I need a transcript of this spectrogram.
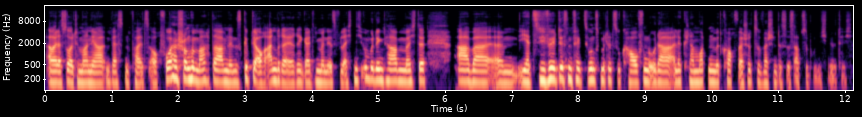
Aber das sollte man ja bestenfalls auch vorher schon gemacht haben, denn es gibt ja auch andere Erreger, die man jetzt vielleicht nicht unbedingt haben möchte. Aber ähm, jetzt wie wild Desinfektionsmittel zu kaufen oder alle Klamotten mit Kochwäsche zu waschen, das ist absolut nicht nötig.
